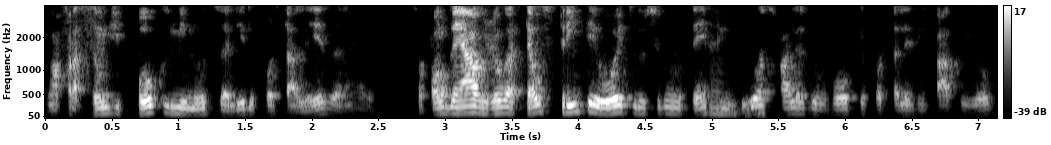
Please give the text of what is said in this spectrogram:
uma fração de poucos minutos ali do Fortaleza. Né? O São Paulo ganhava o jogo até os 38 do segundo tempo, Sim. em duas falhas do Volpe, o Fortaleza empata o jogo.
